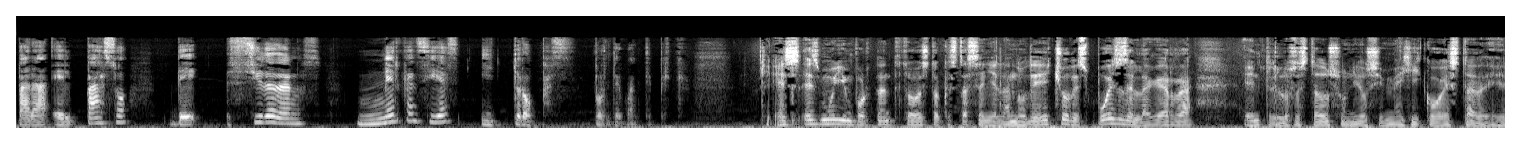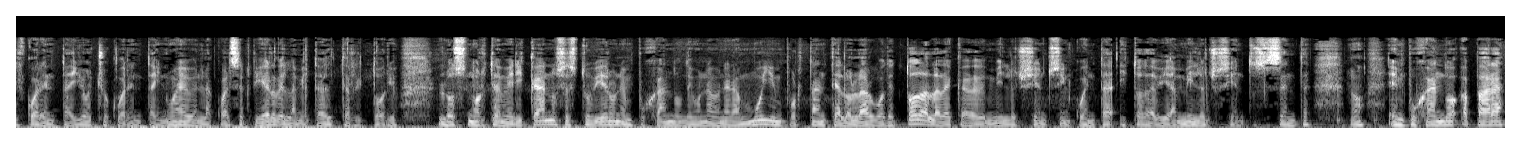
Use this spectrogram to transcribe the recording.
para el paso de ciudadanos, mercancías y tropas por Tehuantepec. es, es muy importante todo esto que está señalando. De hecho, después de la guerra entre los Estados Unidos y México, esta del 48-49, en la cual se pierde la mitad del territorio. Los norteamericanos estuvieron empujando de una manera muy importante a lo largo de toda la década de 1850 y todavía 1860, ¿no? empujando para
